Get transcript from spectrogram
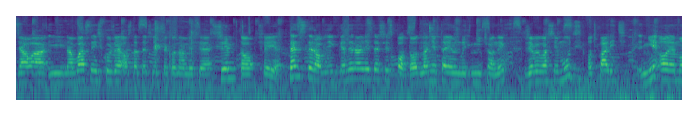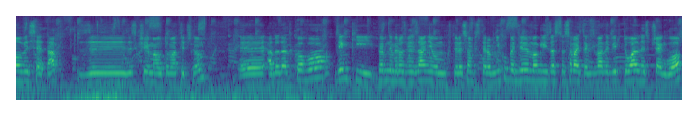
działa i na własnej skórze ostatecznie przekonamy się, z czym to się je. Ten sterownik generalnie też jest po to, dla niewtajemniczonych, żeby właśnie móc odpalić nie OM-owy setup z, ze skrzynią automatyczną, Yy, A dodatkowo dzięki pewnym rozwiązaniom, które są w sterowniku, będziemy mogli zastosować tak zwane wirtualne sprzęgło,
